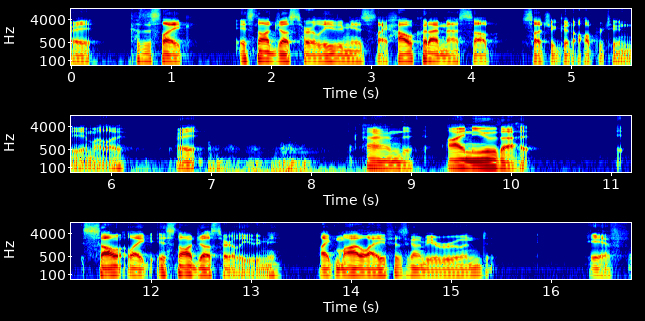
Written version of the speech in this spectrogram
right? Because it's like it's not just her leaving me. It's like how could I mess up such a good opportunity in my life, right? And I knew that some like it's not just her leaving me. Like my life is gonna be ruined if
